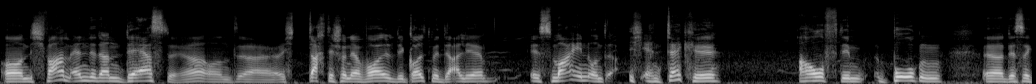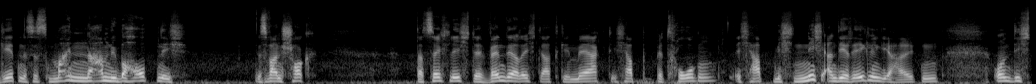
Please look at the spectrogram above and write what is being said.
Und ich war am Ende dann der Erste. Ja? Und äh, ich dachte schon, jawohl, die Goldmedaille ist mein. Und ich entdecke auf dem Bogen äh, des Ergebnisses meinen Namen überhaupt nicht. Das war ein Schock. Tatsächlich, der Wenderichter hat gemerkt, ich habe betrogen, ich habe mich nicht an die Regeln gehalten und ich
